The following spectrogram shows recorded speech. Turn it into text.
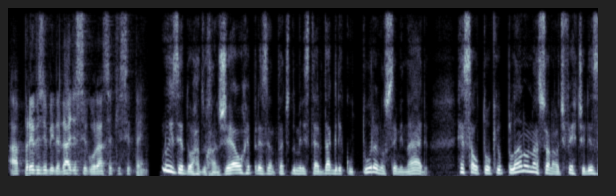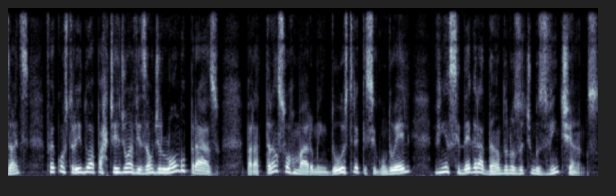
a previsibilidade e segurança que se tem? Luiz Eduardo Rangel, representante do Ministério da Agricultura no seminário, ressaltou que o Plano Nacional de Fertilizantes foi construído a partir de uma visão de longo prazo para transformar uma indústria que, segundo ele, vinha se degradando nos últimos 20 anos.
